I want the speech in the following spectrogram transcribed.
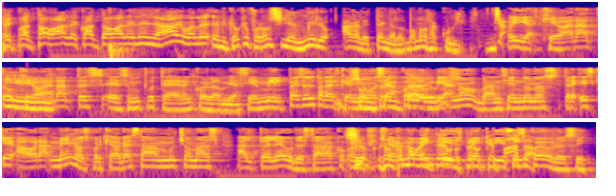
Ay, ¿Cuánto vale? ¿Cuánto vale, niña? Ay, vale. En- Creo que fueron 100 mil. Yo, hágale, téngalos, vámonos a cubrir. Ya. Oiga, qué barato, Y- qué barato es, es un puteadero en Colombia. 100 mil pesos para el que Son no sea 30 colombiano van siendo unos tres. Es que ahora menos, porque ahora está mucho más alto el euro. Estaba co- Son- como unos 20 euros, pero ¿qué 25 pasa? euros, sí.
